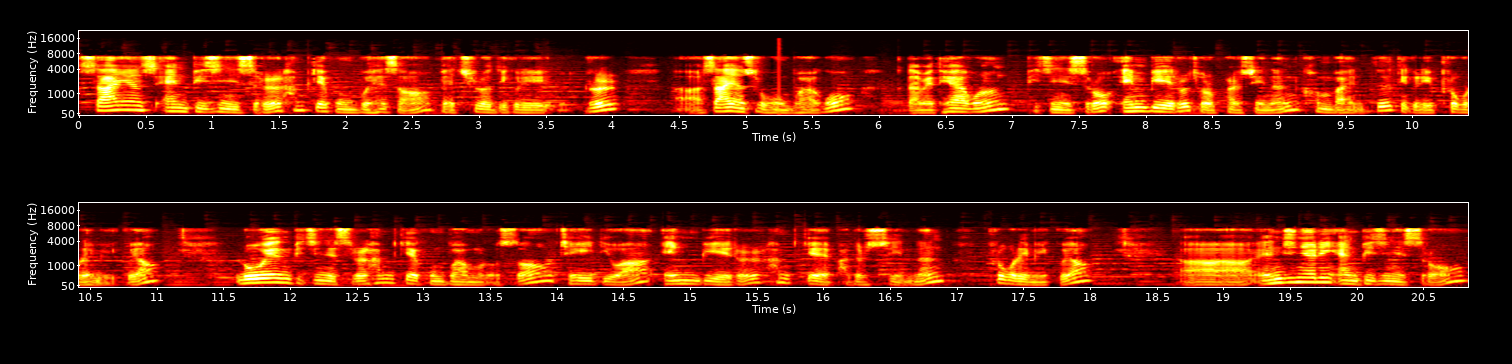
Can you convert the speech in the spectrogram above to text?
Science and Business를 함께 공부해서 bachelor degree를 어, science로 공부하고 그 다음에 대학원은 비즈니스로 MBA를 졸업할 수 있는 combined degree 프로그램이 있고요. Law and Business를 함께 공부함으로써 JD와 MBA를 함께 받을 수 있는 프로그램이 있고요. 어, Engineering and Business로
